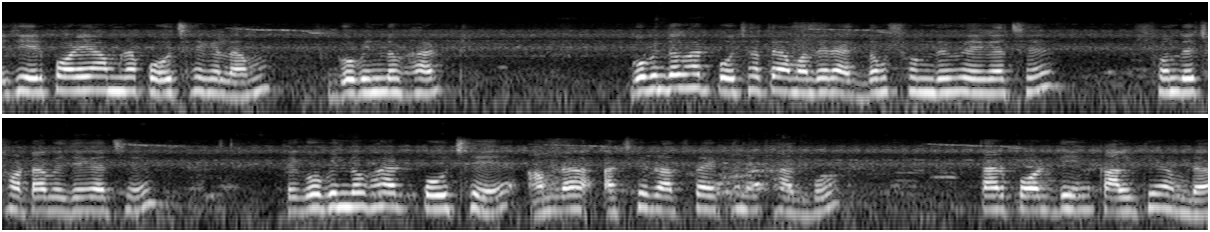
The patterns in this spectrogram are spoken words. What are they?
এই যে এরপরে আমরা পৌঁছে গেলাম গোবিন্দঘাট। গোবিন্দঘাট পৌঁছাতে আমাদের একদম সন্ধে হয়ে গেছে, সন্ধে ছটা বেজে গেছে। তো গোবিন্দঘাট পৌঁছে আমরা আজকের রাতটা এখানে থাকব। তারপর দিন কালকে আমরা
